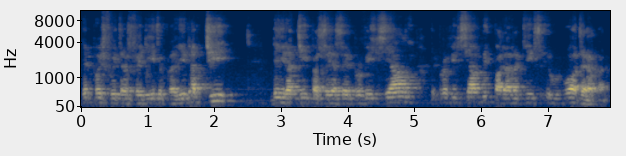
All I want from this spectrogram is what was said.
depois fui transferido para Irati, de Irati passei a ser provincial, de provincial vim parar aqui em Uruguaiana.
